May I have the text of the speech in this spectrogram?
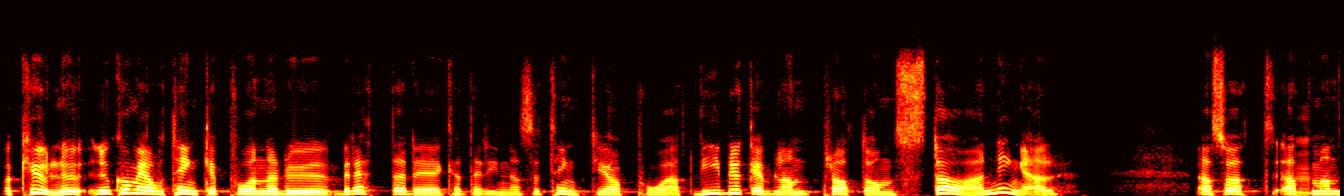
Vad kul, nu, nu kommer jag att tänka på när du berättade Katarina så tänkte jag på att vi brukar ibland prata om störningar Alltså att, att mm. man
